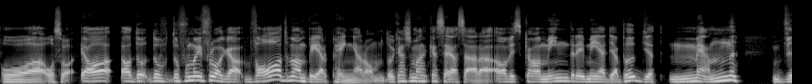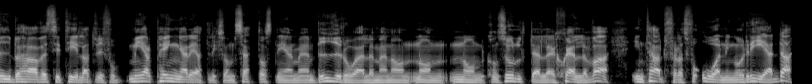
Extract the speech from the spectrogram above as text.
och, och så. Ja, ja då, då, då, får man ju fråga vad man ber pengar om. Då kanske man kan säga så här, ja, vi ska ha mindre i mediabudget, men vi behöver se till att vi får mer pengar i att liksom sätta oss ner med en byrå eller med någon, någon, någon konsult eller själva internt för att få ordning och reda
